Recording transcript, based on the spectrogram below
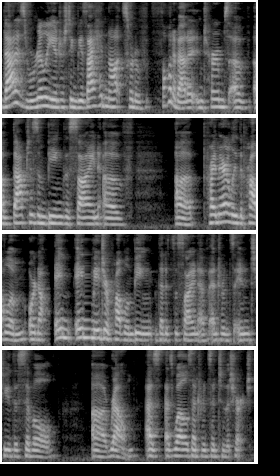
That is really interesting because I had not sort of thought about it in terms of, of baptism being the sign of uh, primarily the problem, or not a, a major problem being that it's a sign of entrance into the civil uh, realm as as well as entrance into the church.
